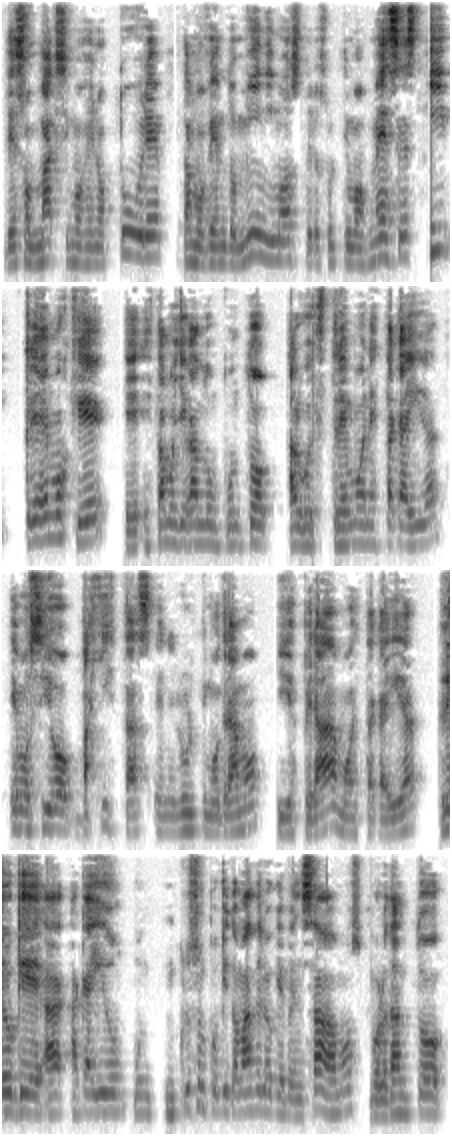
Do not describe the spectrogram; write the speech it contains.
de esos máximos en octubre, estamos viendo mínimos de los últimos meses y creemos que eh, estamos llegando a un punto algo extremo en esta caída. Hemos sido bajistas en el último tramo y esperábamos esta caída creo que ha, caído incluso un poquito más de lo que pensábamos. Por lo tanto,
